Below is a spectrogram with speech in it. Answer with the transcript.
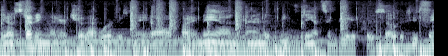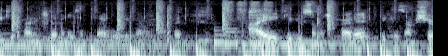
you know, studying literature, that word was made up by a man, and it means dancing beautifully. So if you think you're fighting feminism that word, you're going wrong. But I give you so much credit because I'm sure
